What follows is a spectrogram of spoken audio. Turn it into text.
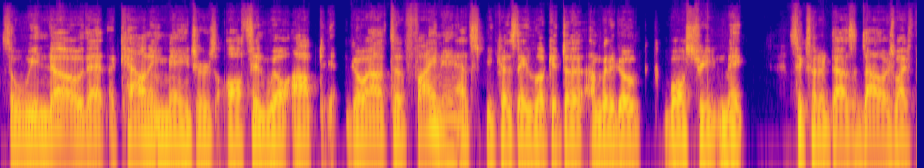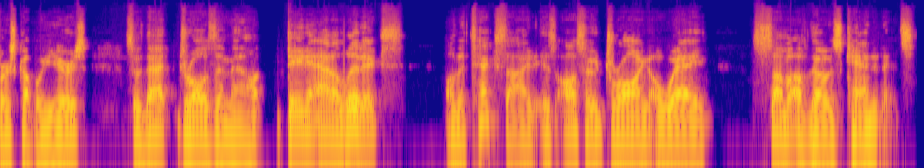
So we know that accounting majors often will opt go out to finance because they look at the I'm going to go Wall Street and make six hundred thousand dollars my first couple years. So that draws them out. Data analytics on the tech side is also drawing away some of those candidates.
